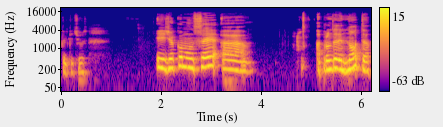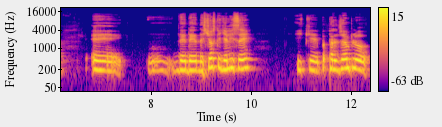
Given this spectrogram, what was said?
quelque chose. Et je commençais à, à prendre des notes. De, de, de, choses que je lisais et que, par exemple,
